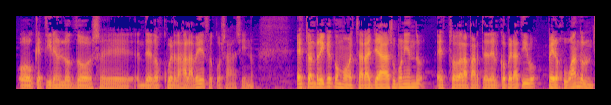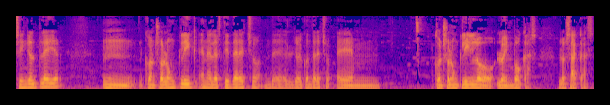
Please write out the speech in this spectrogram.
o que tiren los dos eh, de dos cuerdas a la vez o cosas así, ¿no? Esto, Enrique, como estarás ya suponiendo, es toda la parte del cooperativo, pero jugándolo en single player, mm, con solo un clic en el stick derecho del Joy-Con derecho, em, con solo un clic lo, invocas, lo sacas.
